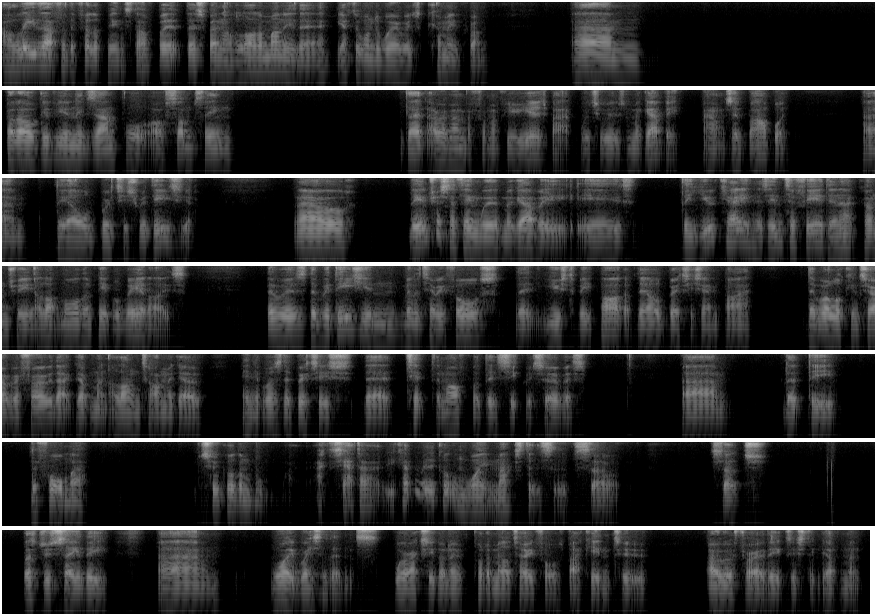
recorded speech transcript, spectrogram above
I'll leave that for the Philippine stuff, but they're spending a lot of money there. You have to wonder where it's coming from. Um, but I'll give you an example of something that I remember from a few years back, which was Mugabe out in Zimbabwe, um, the old British Rhodesia. Now, the interesting thing with Mugabe is the UK has interfered in that country a lot more than people realise there was the Rhodesian military force that used to be part of the old British Empire. They were looking to overthrow that government a long time ago, and it was the British that tipped them off with the Secret Service. Um, that the the former, should we call them? Actually, you can't really call them white masters. So, such. Let's just say the um, white residents were actually going to put a military force back in to overthrow the existing government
